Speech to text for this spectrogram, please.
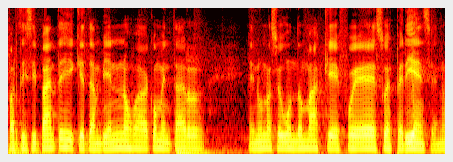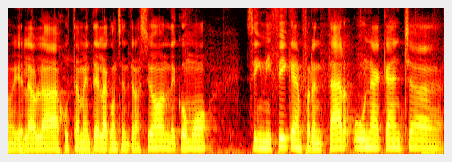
participantes y que también nos va a comentar en unos segundos más qué fue su experiencia. ¿no? Y él hablaba justamente de la concentración, de cómo significa enfrentar una cancha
